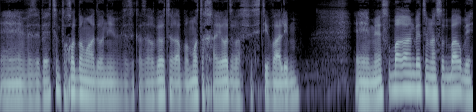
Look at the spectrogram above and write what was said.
אה, וזה בעצם פחות במועדונים, וזה כזה הרבה יותר הבמות החיות והפסטיבלים. אה, מאיפה בא הרעיון בעצם לעשות ברבי?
